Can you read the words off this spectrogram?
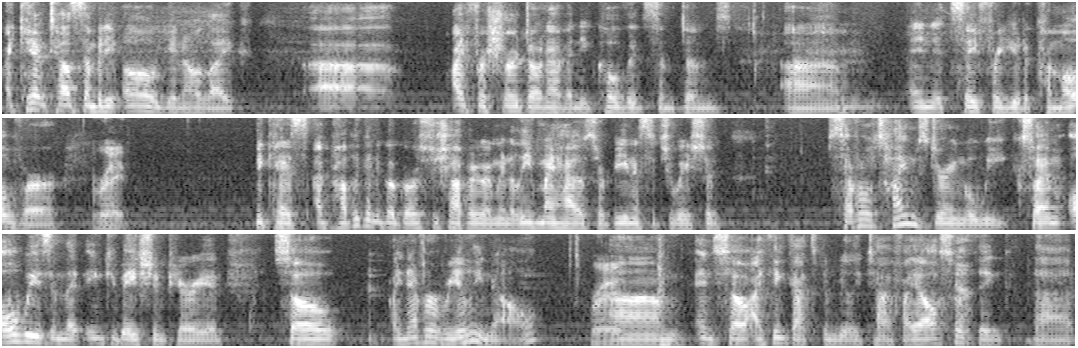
I can't tell somebody, "Oh, you know, like uh I for sure don't have any COVID symptoms." Um, and it's safe for you to come over Right. Because I'm probably going to go grocery shopping or I'm going to leave my house or be in a situation several times during a week. So I'm always in that incubation period. So I never really know. Right. Um, and so I think that's been really tough. I also Yeah. think that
